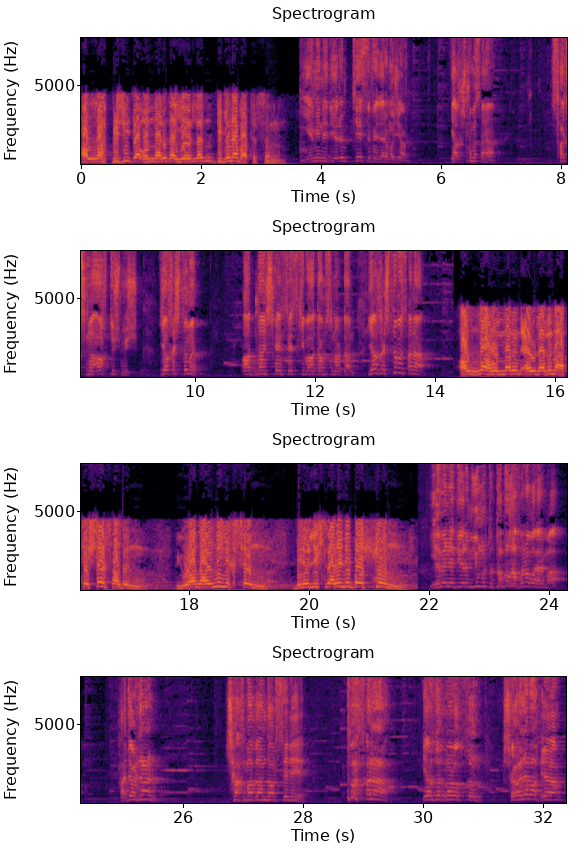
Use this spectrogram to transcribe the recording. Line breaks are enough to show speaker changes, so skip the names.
Allah bizi de onları da yerlerin dibine batırsın.
Yemin ediyorum teessüf ederim hocam. Yakıştı mı sana? Saçına ak düşmüş. Yakıştı mı? Adnan Şenses gibi adamsın oradan. Yakıştı mı sana?
Allah onların evlerine ateşler salsın. Yuvalarını yıksın. Birliklerini bozsun.
Yemin ediyorum yumurta topu kafana koyarım ha. Hadi oradan. Çakma gandalf seni. Pıh sana. Yazıklar olsun. Şöyle bak ya.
